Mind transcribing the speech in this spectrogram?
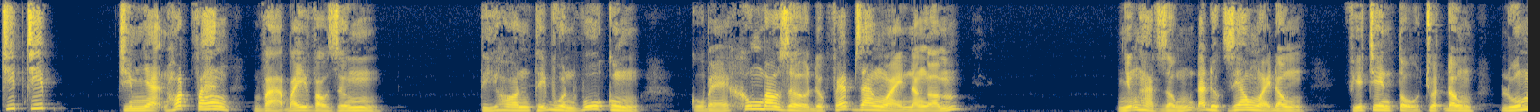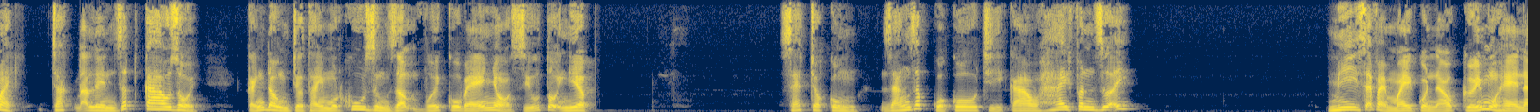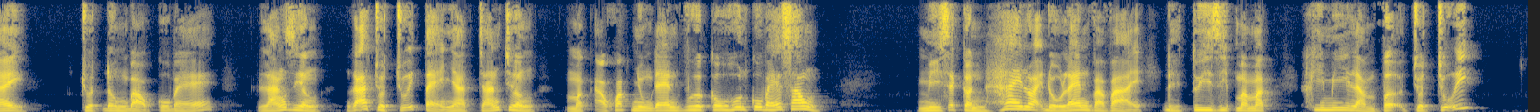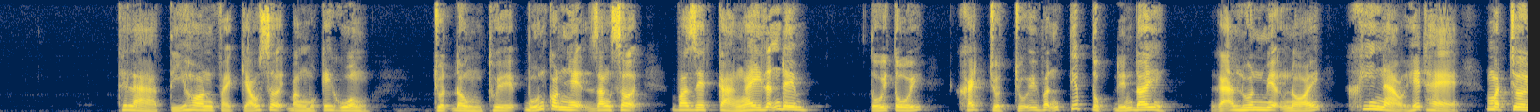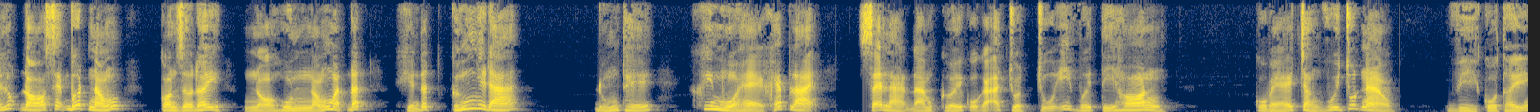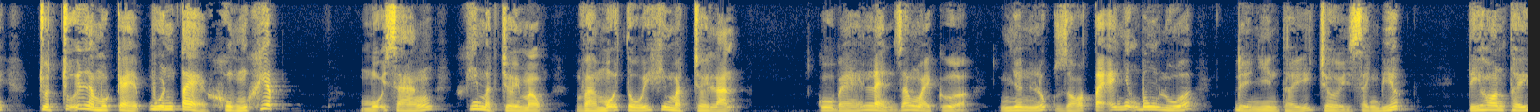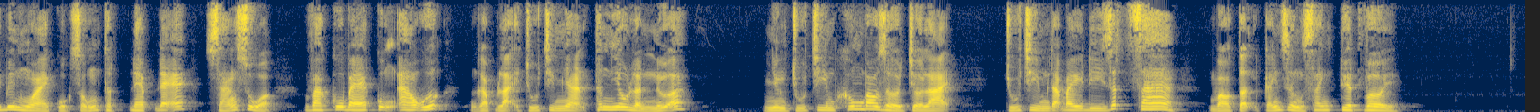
Chíp chíp, chim nhạn hót vang và bay vào rừng. Tí hon thấy buồn vô cùng, cô bé không bao giờ được phép ra ngoài nắng ấm. Những hạt giống đã được gieo ngoài đồng, phía trên tổ chuột đồng, lúa mạch chắc đã lên rất cao rồi. Cánh đồng trở thành một khu rừng rậm với cô bé nhỏ xíu tội nghiệp. Xét cho cùng, dáng dấp của cô chỉ cao hai phân rưỡi. Mi sẽ phải may quần áo cưới mùa hè này. Chuột đồng bảo cô bé. Láng giềng, gã chuột chuỗi tẻ nhạt chán trường, mặc áo khoác nhung đen vừa cầu hôn cô bé xong. Mi sẽ cần hai loại đồ len và vải để tùy dịp mà mặc khi Mi làm vợ chuột chuỗi. Thế là tí hon phải kéo sợi bằng một cây guồng. Chuột đồng thuê bốn con nhện răng sợi và dệt cả ngày lẫn đêm. Tối tối, khách chuột chuỗi vẫn tiếp tục đến đây. Gã luôn miệng nói khi nào hết hè, mặt trời lúc đó sẽ bớt nóng, còn giờ đây nó hun nóng mặt đất, khiến đất cứng như đá. Đúng thế, khi mùa hè khép lại, sẽ là đám cưới của gã chuột chuỗi với tí hon. Cô bé chẳng vui chút nào, vì cô thấy chuột chuỗi là một kẻ buôn tẻ khủng khiếp. Mỗi sáng khi mặt trời mọc và mỗi tối khi mặt trời lặn, cô bé lẻn ra ngoài cửa nhân lúc gió tẽ những bông lúa để nhìn thấy trời xanh biếc. Tí hon thấy bên ngoài cuộc sống thật đẹp đẽ, sáng sủa và cô bé cũng ao ước gặp lại chú chim nhạn thân yêu lần nữa. Nhưng chú chim không bao giờ trở lại. Chú chim đã bay đi rất xa vào tận cánh rừng xanh tuyệt vời.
